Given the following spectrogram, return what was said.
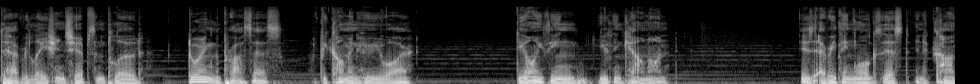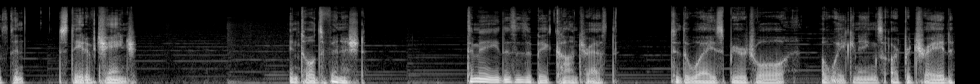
to have relationships implode. During the process of becoming who you are, the only thing you can count on is everything will exist in a constant state of change until it's finished. To me, this is a big contrast to the way spiritual awakenings are portrayed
